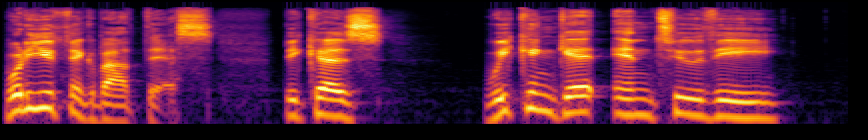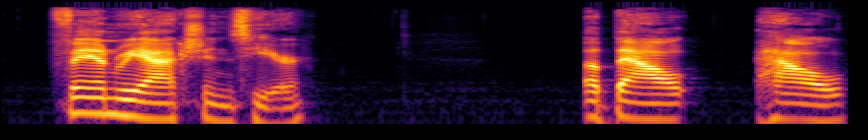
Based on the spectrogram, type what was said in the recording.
what do you think about this? Because we can get into the fan reactions here about how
